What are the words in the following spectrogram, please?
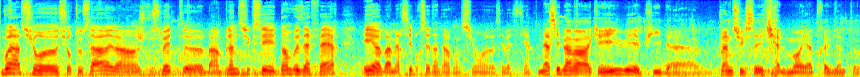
Voilà sur, euh, sur tout ça. Et ben, je vous souhaite euh, ben, plein de succès dans vos affaires et ben, merci pour cette intervention, Sébastien. Merci de m'avoir accueilli et puis ben, plein de succès également et à très bientôt.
